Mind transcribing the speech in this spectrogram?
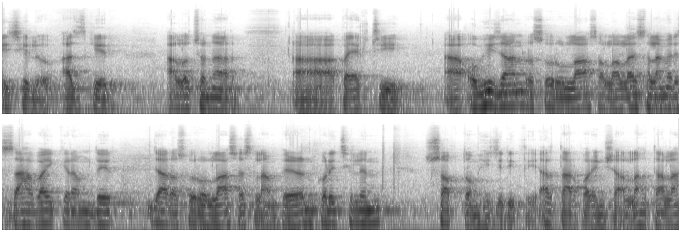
এই ছিল আজকের আলোচনার কয়েকটি অভিযান রসুল্লাহ সাল্লা সাল্লামের সাহাবাই কেরামদের, যা রসুল্লাহ সাল্লাম প্রেরণ করেছিলেন সপ্তম হিজড়িতে। আর তারপর ইনশা আল্লাহ তালা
